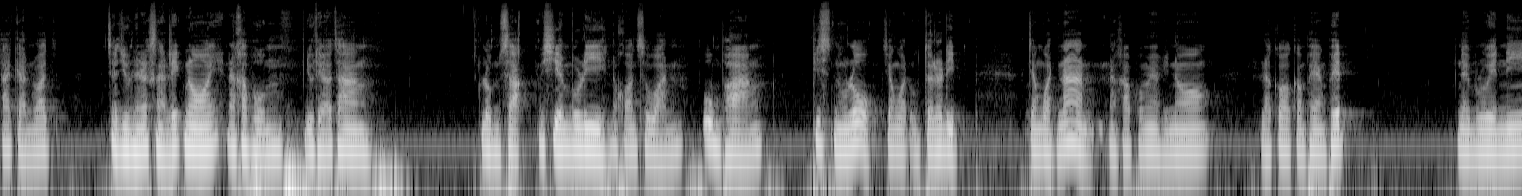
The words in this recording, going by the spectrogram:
คาดการณ์ว่าจะอยู่ในลักษณะเล็กน้อยนะครับผมอยู่แถวทาง ลมสักวิเชียรบุรี นครสวรรค์ อุ้มผาง พิษณุโลก จังหวัดอุตรดิตถ์ จังหวัดน่านนะครับพ่อแม่พี่น้อง แล้วก็กำแพงเพชร ในบริเวณนี้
